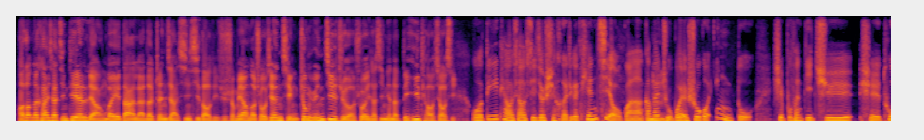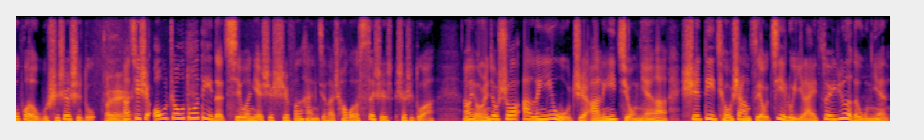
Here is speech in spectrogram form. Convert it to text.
好的，那看一下今天两位带来的真假信息到底是什么样的。首先，请郑云记者说一下今天的第一条消息。我第一条消息就是和这个天气有关啊。刚才主播也说过，印度是部分地区是突破了五十摄氏度，然后其实欧洲多地的气温也是十分罕见的，超过了四十摄氏度啊。然后有人就说，二零一五至二零一九年啊，是地球上自有记录以来最热的五年。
